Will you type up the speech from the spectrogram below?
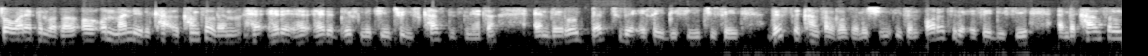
So what happened was uh, on Monday the council then had a, had a brief meeting to discuss this matter, and they wrote back to the SABC to say this council resolution is an order to the SABC, and the council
